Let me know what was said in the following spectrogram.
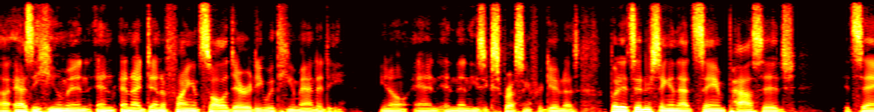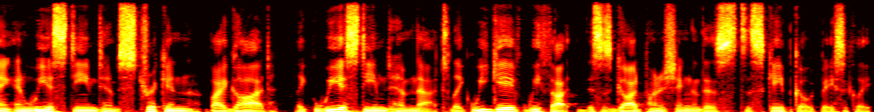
uh, as a human and, and identifying in solidarity with humanity, you know, and, and then he's expressing forgiveness. But it's interesting in that same passage, it's saying, and we esteemed him stricken by God. Like we esteemed him that. Like we gave, we thought this is God punishing this the scapegoat, basically.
